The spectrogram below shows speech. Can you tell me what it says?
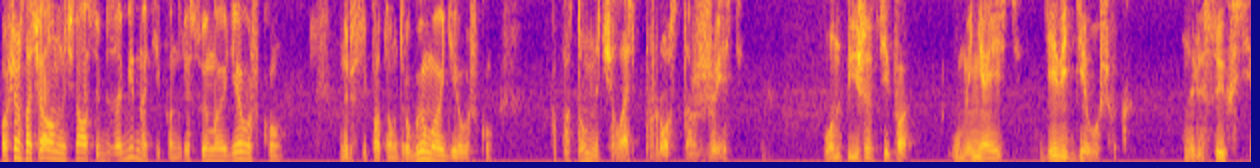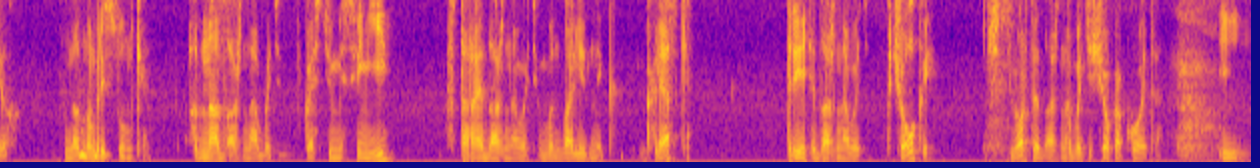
В общем, сначала начиналось все безобидно, типа, нарисуй мою девушку, нарисуй потом другую мою девушку, а потом началась просто жесть. Он пишет, типа, у меня есть 9 девушек, нарисуй их всех на одном рисунке. Одна должна быть в костюме свиньи, вторая должна быть в инвалидной коляске, третья должна быть пчелкой, четвертая должна быть еще какой-то. И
